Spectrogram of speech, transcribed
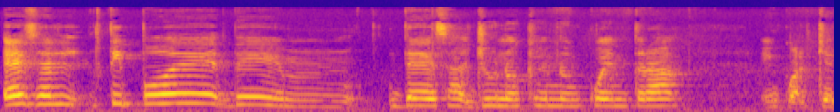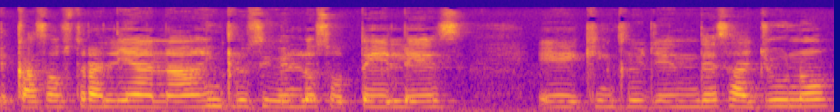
es el tipo de, de, de, desayuno que uno encuentra en cualquier casa australiana, inclusive en los hoteles eh, que incluyen desayuno.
